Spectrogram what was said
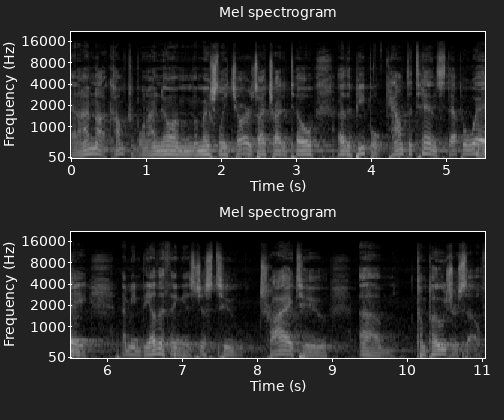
and I'm not comfortable and I know I'm emotionally charged, I try to tell other people, count to 10, step away. I mean, the other thing is just to try to um, compose yourself.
